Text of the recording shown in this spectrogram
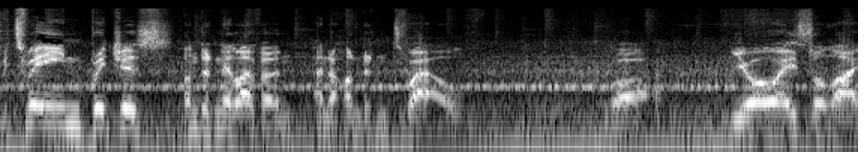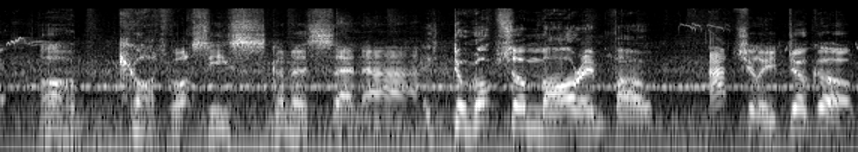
Between bridges 111 and 112, what? You always look like, oh God, what's he gonna say now? He's dug up some more info. Actually, dug up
